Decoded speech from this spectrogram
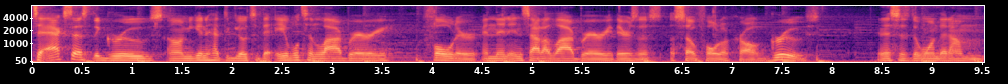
To access the grooves, um, you're gonna have to go to the Ableton library folder, and then inside a library, there's a, a subfolder called grooves, and this is the one that I'm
